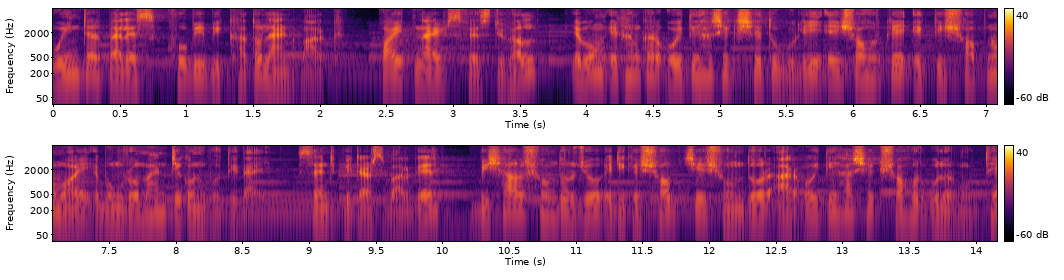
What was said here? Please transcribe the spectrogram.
উইন্টার প্যালেস খুবই বিখ্যাত ল্যান্ডমার্ক, হোয়াইট নাইটস ফেস্টিভ্যাল এবং এখানকার ঐতিহাসিক সেতুগুলি এই শহরকে একটি স্বপ্নময় এবং রোম্যান্টিক অনুভূতি দেয়। সেন্ট পিটার্সবার্গের বিশাল সৌন্দর্য এটিকে সবচেয়ে সুন্দর আর ঐতিহাসিক শহরগুলোর মধ্যে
